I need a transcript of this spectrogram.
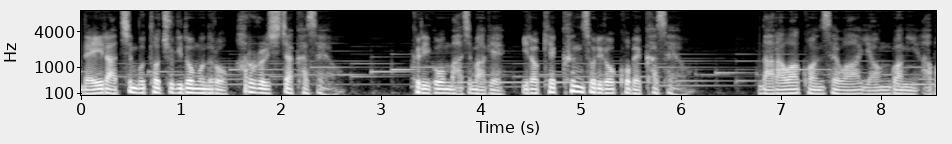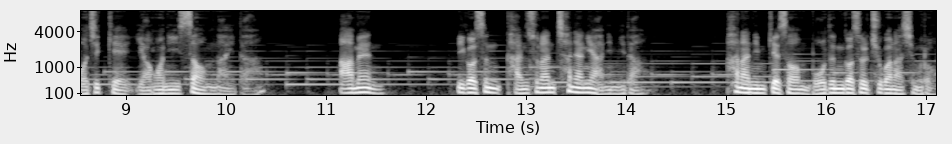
내일 아침부터 주기도문으로 하루를 시작하세요. 그리고 마지막에 이렇게 큰 소리로 고백하세요. 나라와 권세와 영광이 아버지께 영원히 있사옵나이다. 아멘. 이것은 단순한 찬양이 아닙니다. 하나님께서 모든 것을 주관하심으로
